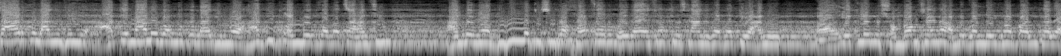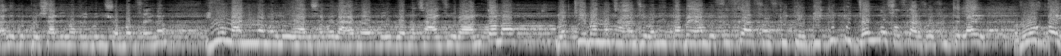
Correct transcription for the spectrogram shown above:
चाडको लागि चाहिँ हातेमालो गर्नको लागि म हार्दिक अनुरोध गर्न चाहन्छु। हाम्रो यहाँ विभिन्न किसिमका खर्चहरू भइरहेछ। त्यस कारणले गर्दा त्यो हामी एक्लैले सम्भव छैन। हाम्रो गण्डकी गाउँपालिकाले हालेको पैसाले मात्रै पनि सम्भव छैन। यो मानिमा मैले यहाँहरू सबैलाई आग्रह गर्न चाहन्छु र अन्तमा म के भन्न चाहन्छु भने तपाईँ हाम्रो संस्कार संस्कृति विकृति जन्य संस्कार संस्कृतिलाई रोक्दै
